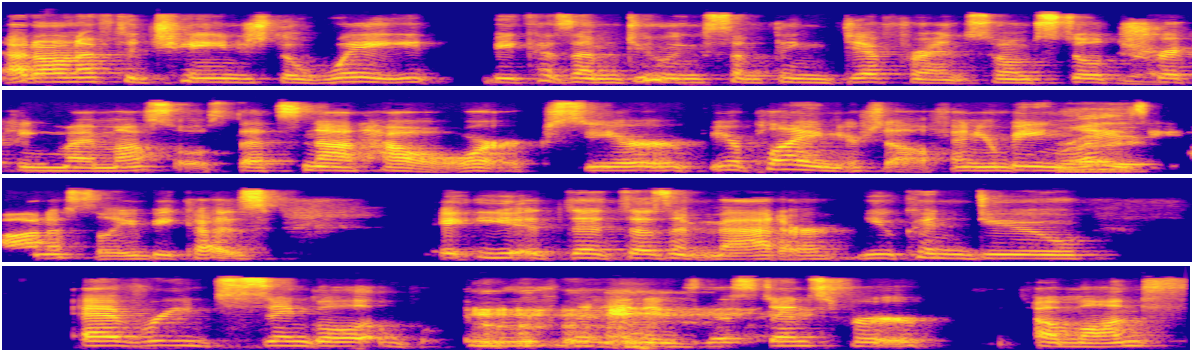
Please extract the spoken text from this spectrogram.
I don't have to change the weight because I'm doing something different. So I'm still yeah. tricking my muscles. That's not how it works. You're you're playing yourself and you're being right. lazy, honestly, because it, it, it doesn't matter. You can do every single movement in existence for a month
